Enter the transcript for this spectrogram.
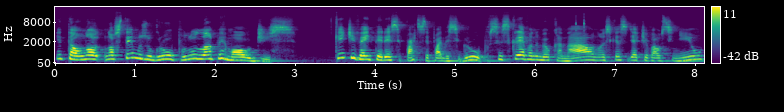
Então, nós, nós temos o grupo Lulamper Moldes. Quem tiver interesse em participar desse grupo, se inscreva no meu canal, não esqueça de ativar o sininho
